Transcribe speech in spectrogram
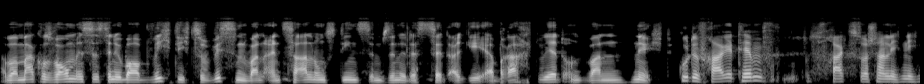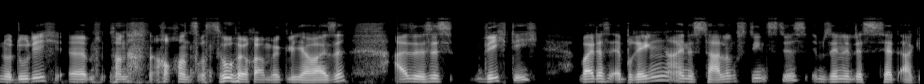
Aber Markus, warum ist es denn überhaupt wichtig zu wissen, wann ein Zahlungsdienst im Sinne des ZAG erbracht wird und wann nicht? Gute Frage, Tim. Das fragst wahrscheinlich nicht nur du dich, äh, sondern auch unsere Zuhörer möglicherweise. Also es ist wichtig, weil das Erbringen eines Zahlungsdienstes im Sinne des ZAG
